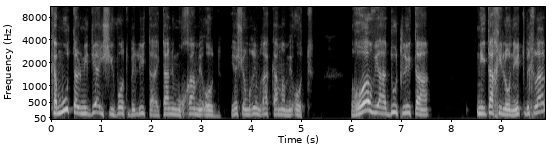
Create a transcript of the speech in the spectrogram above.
כמות תלמידי הישיבות בליטא הייתה נמוכה מאוד, יש שאומרים רק כמה מאות. רוב יהדות ליטא נהייתה חילונית בכלל,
